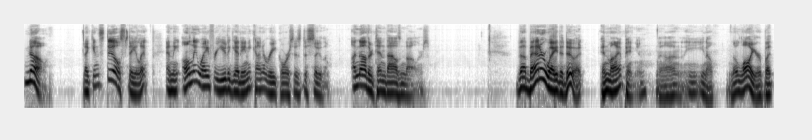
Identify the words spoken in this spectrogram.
No. They can still steal it. And the only way for you to get any kind of recourse is to sue them. Another $10,000. The better way to do it, in my opinion, uh, you know, no lawyer, but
